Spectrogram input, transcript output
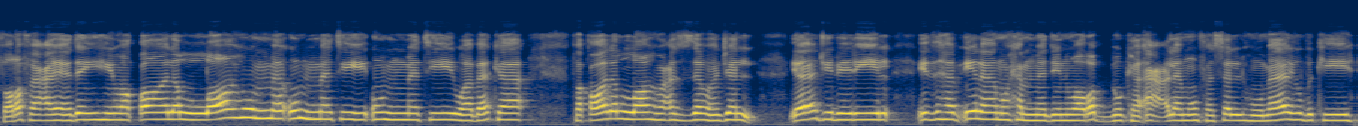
فرفع يديه وقال اللهم أمتي أمتي وبكى. فقال الله عز وجل يا جبريل اذهب إلى محمد وربك أعلم فسله ما يبكيه.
